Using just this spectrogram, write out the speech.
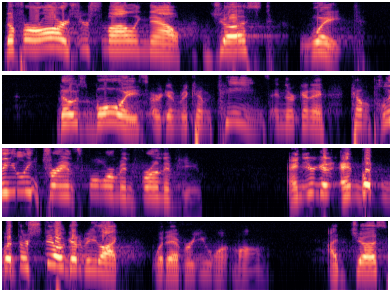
The Farrars, you're smiling now. Just wait. Those boys are going to become teens and they're going to completely transform in front of you. And you're going to, and, but, but they're still going to be like, whatever you want, mom. I just,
